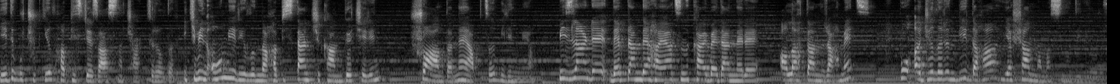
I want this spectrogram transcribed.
7,5 yıl hapis cezasına çarptırıldı. 2011 yılında hapisten çıkan Göçer'in şu anda ne yaptığı bilinmiyor. Bizler de depremde hayatını kaybedenlere Allah'tan rahmet, bu acıların bir daha yaşanmamasını diliyoruz.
